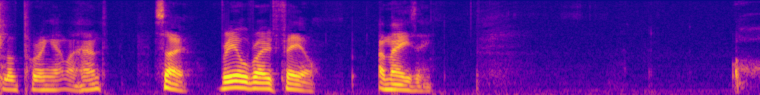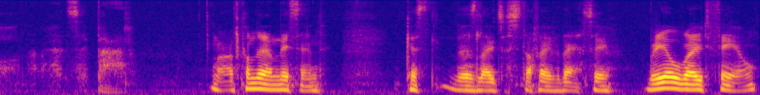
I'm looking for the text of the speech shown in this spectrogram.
blood pouring out my hand. So, real road feel. Amazing. Oh, that hurts so bad. Right, I've come down this end because there's loads of stuff over there. So real road feel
